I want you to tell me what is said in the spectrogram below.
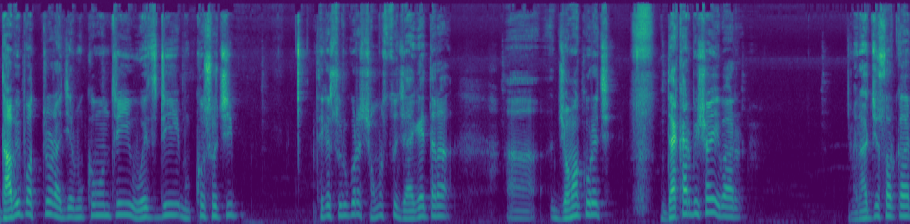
দাবিপত্র রাজ্যের মুখ্যমন্ত্রী, ওএসডি, মুখ্য সচিব থেকে শুরু করে সমস্ত জায়গায় তারা জমা করেছে। দেখার বিষয় এবার রাজ্য সরকার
